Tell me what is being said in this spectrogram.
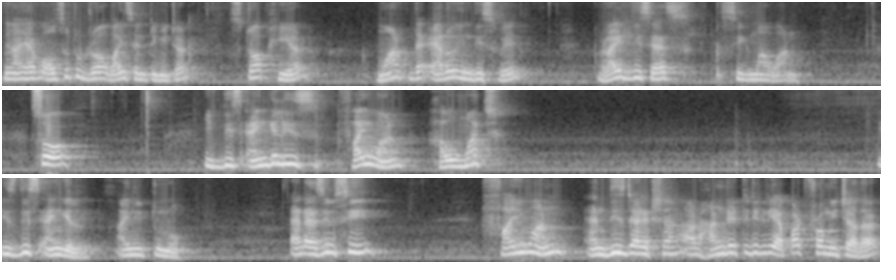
then I have also to draw y centimeter. Stop here, mark the arrow in this way, write this as sigma 1. So, if this angle is phi 1, how much is this angle? I need to know. And as you see, phi 1 and this direction are 180 degree apart from each other.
